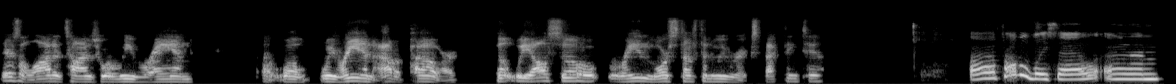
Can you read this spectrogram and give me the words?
there's a lot of times where we ran, uh, well, we ran out of power, but we also ran more stuff than we were expecting to. Uh, probably so. Um,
